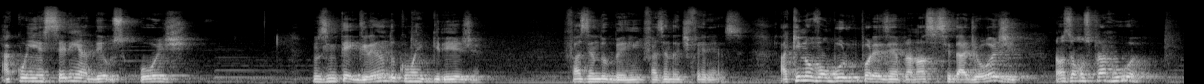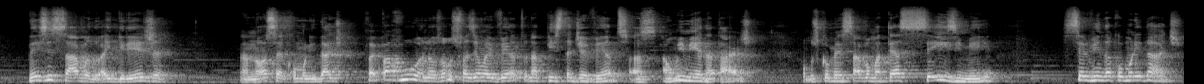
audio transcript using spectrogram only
a conhecerem a Deus hoje? Nos integrando com a igreja, fazendo bem, fazendo a diferença. Aqui em Novo Hamburgo, por exemplo, na nossa cidade hoje, nós vamos para a rua. Nesse sábado, a igreja na nossa comunidade, vai para a rua. Nós vamos fazer um evento na pista de eventos às uma e meia da tarde. Vamos começar, vamos até às seis e meia, servindo a comunidade,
